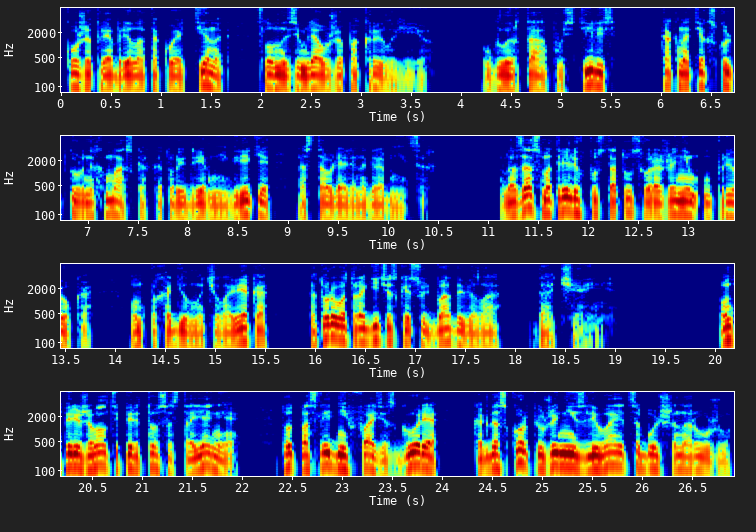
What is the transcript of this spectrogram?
кожа приобрела такой оттенок, словно земля уже покрыла ее. Углы рта опустились, как на тех скульптурных масках, которые древние греки оставляли на гробницах. Глаза смотрели в пустоту с выражением упрека. Он походил на человека, которого трагическая судьба довела до отчаяния. Он переживал теперь то состояние, тот последний фазис горя, когда скорбь уже не изливается больше наружу,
